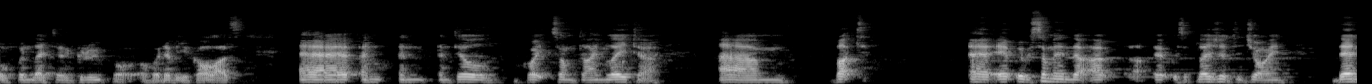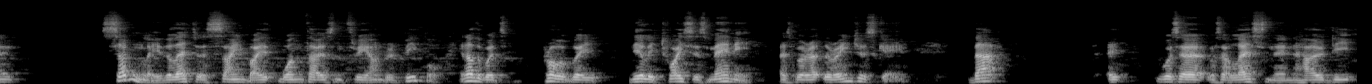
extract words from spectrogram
open letter group or, or whatever you call us, uh, and, and until quite some time later. Um, but uh, it, it, was something that I, it was a pleasure to join. Then suddenly the letter is signed by 1,300 people. In other words, probably nearly twice as many as were at the Rangers game. That was a was a lesson in how deep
